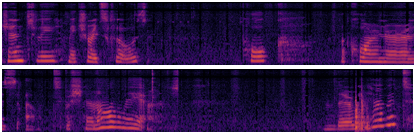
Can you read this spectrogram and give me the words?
gently make sure it's closed. Poke the corners out. Push them all the way out. And there we have it.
